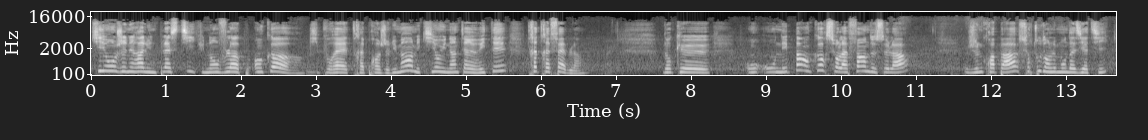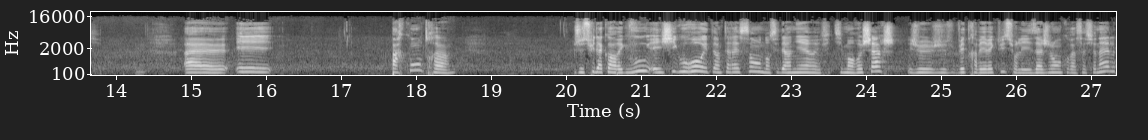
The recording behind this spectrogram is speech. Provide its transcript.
qui ont en général une plastique, une enveloppe encore, qui pourrait être très proche de l'humain, mais qui ont une intériorité très très faible. Donc euh, on n'est pas encore sur la fin de cela, je ne crois pas, surtout dans le monde asiatique. Euh, et par contre, je suis d'accord avec vous. Et Ishiguro est intéressant dans ses dernières effectivement recherches. Je, je vais travailler avec lui sur les agents conversationnels.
